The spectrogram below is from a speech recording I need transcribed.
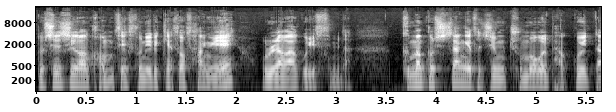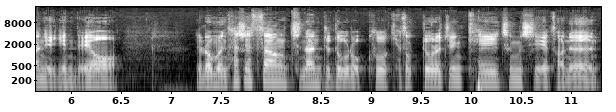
또 실시간 검색 순위를 계속 상위에 올라가고 있습니다. 그만큼 시장에서 지금 주목을 받고 있다는 얘기인데요. 여러분 사실상 지난주도 그렇고 계속적으로 지금 K 증시에서는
